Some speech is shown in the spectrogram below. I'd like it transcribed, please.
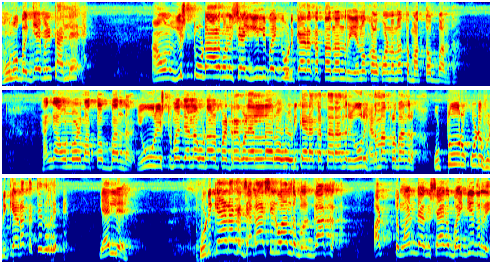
ಅವನು ಬಗ್ಗೆ ಬಿಟ್ಟು ಅಲ್ಲೇ. ಅವನು ಇಷ್ಟು ಉಡಾಳ ಮನುಷ್ಯ, ಇಲ್ಲಿ ಬಗ್ಗೆ ಹುಡುಕ್ಯಾಡಕತ್ತಂದ್ರೆ ಏನೋ ಕಳ್ಕೊಂಡನಂತ ಮತ್ತೊಬ್ಬ ಬಂದ ಹಂಗೆ ಅವ್ನು ನೋಡಿ ಮತ್ತೊಬ್ಬ ಬಂದ ಇವ್ರು ಇಷ್ಟು ಮಂದಿ ಎಲ್ಲ ಉಡಾಳ ಪಟ್ರೆಗಳೆಲ್ಲರೂ ಹುಡುಕ್ಯಾಡಕತ್ತಾರ ಅಂದ್ರೆ ಇವ್ರು ಹೆಣ್ಮಕ್ಳು ಬಂದ್ರೆ ಹುಟ್ಟೂರು ಕೂಡಿ ಹುಡುಕ್ಯಾಡಕತ್ತಿದ್ರಿ. ಎಲ್ಲಿ? ಹುಡುಕ್ಯಾಡಕ ಜಗ ಸಿಗವಲ್ದು ಬಗ್ಗಾಕ. ಅಷ್ಟು ಮಂದಿ ಅಗಸ್ಯಾಗ ಬಗ್ಗಿದ್ರಿ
